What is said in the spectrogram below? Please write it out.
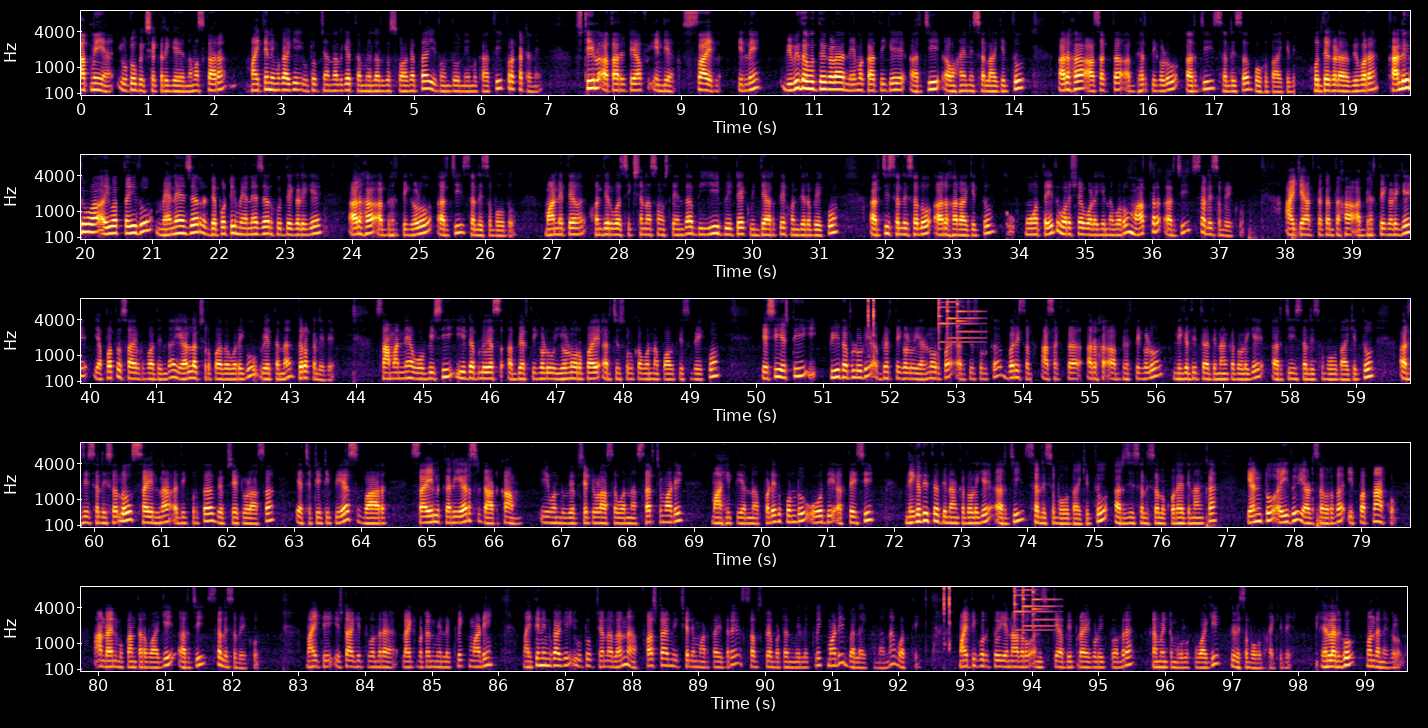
ಆತ್ಮೀಯ ಯೂಟ್ಯೂಬ್ ವೀಕ್ಷಕರಿಗೆ ನಮಸ್ಕಾರ. ಮಾಹಿತಿ ನಿಮಗಾಗಿ ಯೂಟ್ಯೂಬ್ ಚಾನಲ್ಗೆ ತಮ್ಮೆಲ್ಲರಿಗೂ ಸ್ವಾಗತ. ಇದೊಂದು ನೇಮಕಾತಿ ಪ್ರಕಟಣೆ. Steel authority of India SAIL ಇಲ್ಲಿ ವಿವಿಧ ಹುದ್ದೆಗಳ ನೇಮಕಾತಿಗೆ ಅರ್ಜಿ ಆಹ್ವಾನಿಸಲಾಗಿದ್ದು, ಅರ್ಹ, ಆಸಕ್ತ ಅಭ್ಯರ್ಥಿಗಳು ಅರ್ಜಿ ಸಲ್ಲಿಸಬಹುದಾಗಿದೆ. ಹುದ್ದೆಗಳ ವಿವರ. ಖಾಲಿರುವ ಐವತ್ತೈದು ಮ್ಯಾನೇಜರ್, ಡೆಪ್ಯೂಟಿ ಮ್ಯಾನೇಜರ್ ಹುದ್ದೆಗಳಿಗೆ ಅರ್ಹ ಅಭ್ಯರ್ಥಿಗಳು ಅರ್ಜಿ ಸಲ್ಲಿಸಬಹುದು. ಮಾನ್ಯತೆ ಹೊಂದಿರುವ ಶಿಕ್ಷಣ ಸಂಸ್ಥೆಯಿಂದ ಬಿ ಇ ಬಿ ಟೆಕ್ ವಿದ್ಯಾರ್ಥಿ ಹೊಂದಿರಬೇಕು. ಅರ್ಜಿ ಸಲ್ಲಿಸಲು ಅರ್ಹರಾಗಿದ್ದು ಮೂವತ್ತೈದು ವರ್ಷ ಒಳಗಿನವರು ಮಾತ್ರ ಅರ್ಜಿ ಸಲ್ಲಿಸಬೇಕು. ಆಯ್ಕೆ ಆಗ್ತಕ್ಕಂತಹ ಅಭ್ಯರ್ಥಿಗಳಿಗೆ ಎಪ್ಪತ್ತು ಸಾವಿರ ರೂಪಾಯಿಂದ ಎರಡು ಲಕ್ಷ ರೂಪಾಯಿವರೆಗೂ ವೇತನ ದೊರಕಲಿದೆ. ಸಾಮಾನ್ಯ O B C, E W S ಅಭ್ಯರ್ಥಿಗಳು ಏಳ್ನೂರು ರೂಪಾಯಿ ಅರ್ಜಿ ಶುಲ್ಕವನ್ನು ಪಾವತಿಸಬೇಕು. S C S T P W D ಅಭ್ಯರ್ಥಿಗಳು ಎರಡುನೂರು ರೂಪಾಯಿ ಅರ್ಜಿ ಶುಲ್ಕ ಭರಿಸ ಆಸಕ್ತ, ಅರ್ಹ ಅಭ್ಯರ್ಥಿಗಳು ನಿಗದಿತ ದಿನಾಂಕದೊಳಗೆ ಅರ್ಜಿ ಸಲ್ಲಿಸಬಹುದಾಗಿದ್ದು, ಅರ್ಜಿ ಸಲ್ಲಿಸಲು ಸೈಲ್ನ ಅಧಿಕೃತ ವೆಬ್ಸೈಟ್ ವಿಳಾಸ H T T P S bar SAIL careers dot com. ಈ ಒಂದು ವೆಬ್ಸೈಟ್ ವಿಳಾಸವನ್ನು ಸರ್ಚ್ ಮಾಡಿ ಮಾಹಿತಿಯನ್ನು ಪಡೆದುಕೊಂಡು ಓದಿ ಅರ್ಥೈಸಿ ನಿಗದಿತ ದಿನಾಂಕದೊಳಗೆ ಅರ್ಜಿ ಸಲ್ಲಿಸಬಹುದಾಗಿದ್ದು, ಅರ್ಜಿ ಸಲ್ಲಿಸಲು ಕೊನೆಯ ದಿನಾಂಕ ಎಂಟು ಐದು ಎರಡು ಸಾವಿರದ ಇಪ್ಪತ್ತ್ನಾಲ್ಕು ಆನ್ಲೈನ್ ಮುಖಾಂತರವಾಗಿ ಅರ್ಜಿ ಸಲ್ಲಿಸಬೇಕು. ಮಾಹಿತಿ ಇಷ್ಟ ಆಗಿತ್ತು ಅಂದರೆ ಲೈಕ್ ಬಟನ್ ಮೇಲೆ ಕ್ಲಿಕ್ ಮಾಡಿ. ಮಾಹಿತಿ ನಿಮಗಾಗಿ ಯೂಟ್ಯೂಬ್ ಚಾನಲನ್ನು ಫಸ್ಟ್ ಟೈಮ್ ವೀಕ್ಷಣೆ ಮಾಡ್ತಾ ಇದ್ದರೆ ಸಬ್ಸ್ಕ್ರೈಬ್ ಬಟನ್ ಮೇಲೆ ಕ್ಲಿಕ್ ಮಾಡಿ ಬೆಲ್ಲೈಕನನ್ನು ಒತ್ತಿ. ಮಾಹಿತಿ ಕುರಿತು ಏನಾದರೂ ಅನಿಸಿಕೆ, ಅಭಿಪ್ರಾಯಗಳು ಇತ್ತು ಅಂದರೆ ಕಮೆಂಟ್ ಮೂಲಕವಾಗಿ ತಿಳಿಸಬಹುದಾಗಿದೆ. ಎಲ್ಲರಿಗೂ ವಂದನೆಗಳು.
